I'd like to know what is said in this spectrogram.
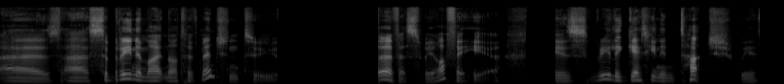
as uh, Sabrina might not have mentioned to you, the service we offer here is really getting in touch with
